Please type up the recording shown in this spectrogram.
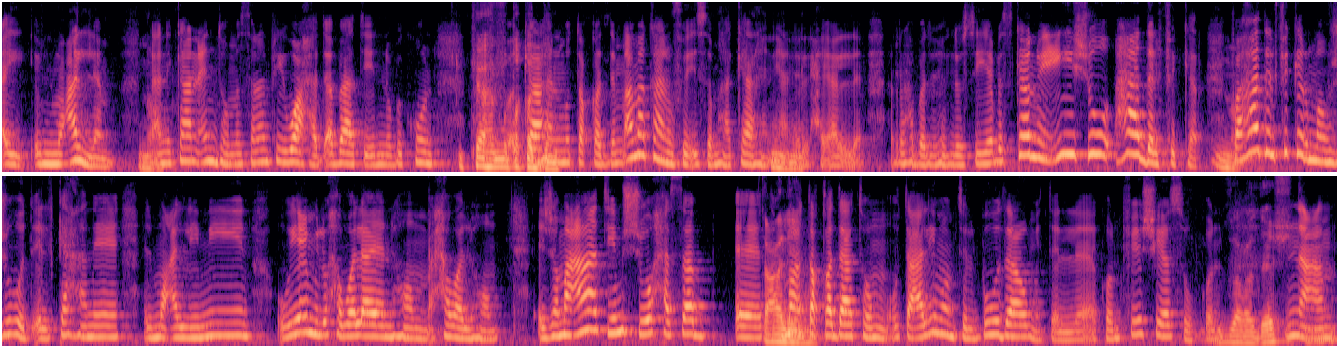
أي المعلم. نعم. يعني كان عندهم مثلا في واحد أباتي إنه بيكون كاهن متقدم. كاهن متقدم. أما كانوا في اسمها كاهن يعني الحياة الرهبنة الهندوسية بس كانوا يعيشوا هذا الفكر. نعم. فهذا الفكر موجود الكهنة المعلمين ويعملوا حوالينهم حولهم. جماعات يمشوا حسب آه، تعاليم. معتقداتهم وتعاليمهم مثل بوذا ومثل كونفوشيوس وكون زرادشت نعم.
